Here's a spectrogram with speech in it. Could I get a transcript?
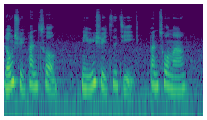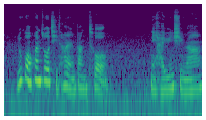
容许犯错，你允许自己犯错吗？如果换做其他人犯错，你还允许吗？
